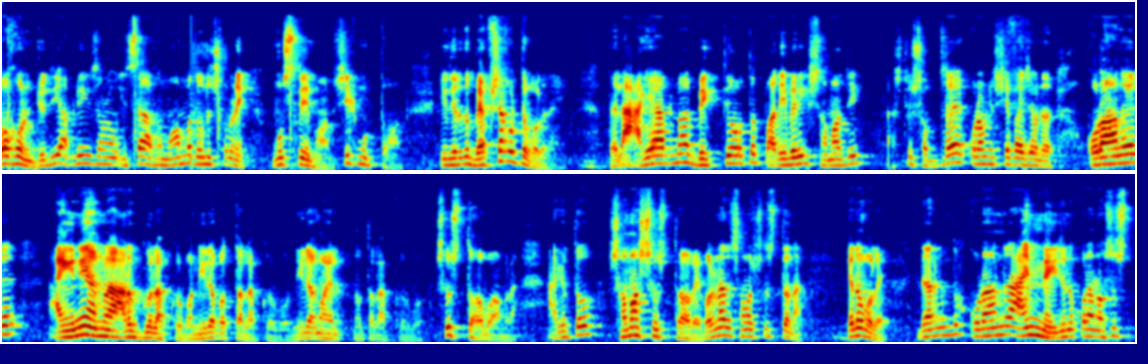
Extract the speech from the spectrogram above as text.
কখন? যদি আপনি ঈসা মোহাম্মদ অনুসরণে মুসলিম হন শিখ মুক্ত হন কিন্তু এটা তো ব্যবসা করতে বলে নাই। তাহলে আগে আপনার ব্যক্তিগত পারিবারিক সামাজিক রাষ্ট্রীয় সব জায়গায় কোরআনকে শেফা হিসেবে কোরআনের আইনে আমরা আরোগ্য লাভ করব নিরাপত্তা লাভ করব নিরাময়তা লাভ করব সুস্থ হব আমরা। আগে তো সমাজ সুস্থ হবে। বলে না সমাজ সুস্থ না? কেন বলে? এটা কিন্তু কোরআনের আইন নেই এই জন্য কোরআন অসুস্থ।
